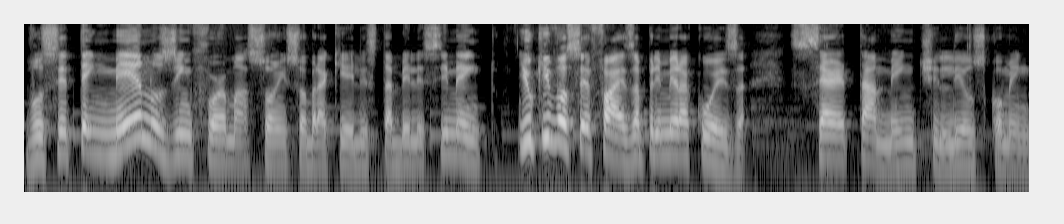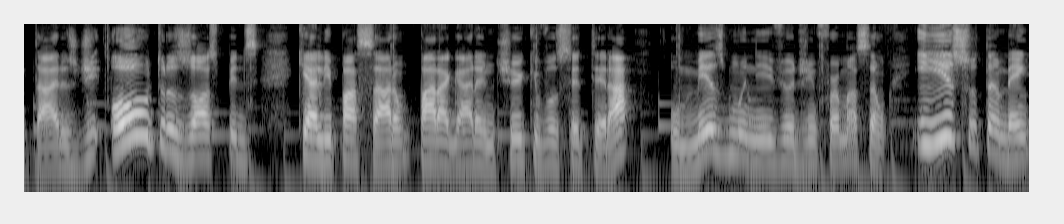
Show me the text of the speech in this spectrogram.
você tem menos informações sobre aquele estabelecimento. E o que você faz? A primeira coisa, certamente lê os comentários de outros hóspedes que ali passaram para garantir que você terá o mesmo nível de informação. E isso também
